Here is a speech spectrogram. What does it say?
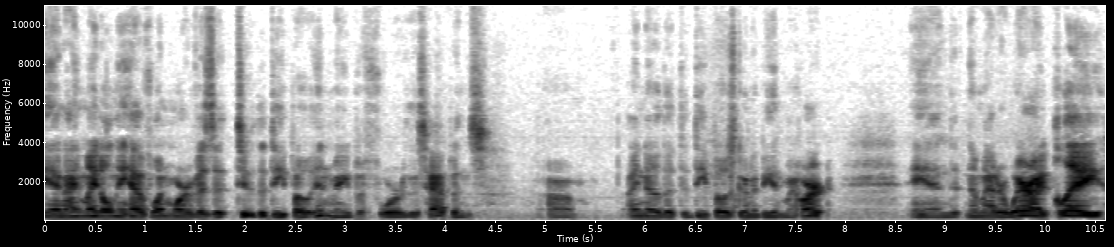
And I might only have one more visit to the depot in me before this happens. Um, I know that the depot is going to be in my heart and no matter where I play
